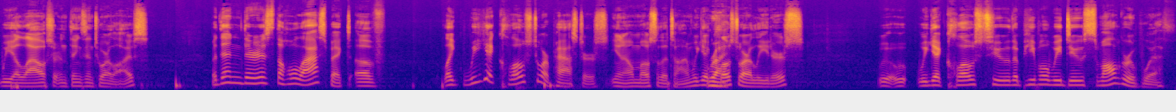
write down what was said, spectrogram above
we allow certain things into our lives. But then there is the whole aspect of like we get close to our pastors, you know, most of the time. We get Right. close to our leaders. We we get close to the people we do small group with.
